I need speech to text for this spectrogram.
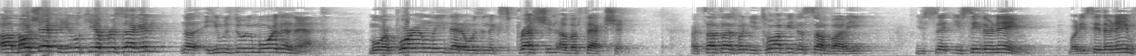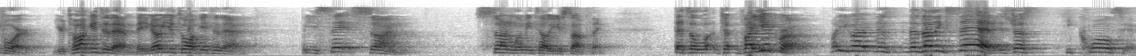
Uh, Moshe, could you look here for a second? No, he was doing more than that. More importantly, that it was an expression of affection. Right, sometimes when you're talking to somebody, you say, you say their name. What do you say their name for? You're talking to them. They know you're talking to them. But you say, son, son, let me tell you something. That's a, Vayikra. Vayikra, there's, there's nothing said. It's just, he calls him.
